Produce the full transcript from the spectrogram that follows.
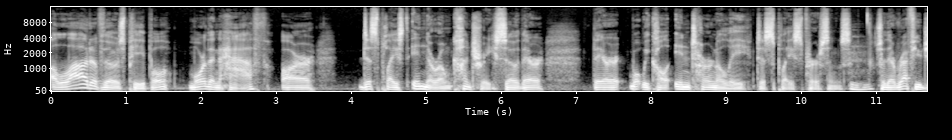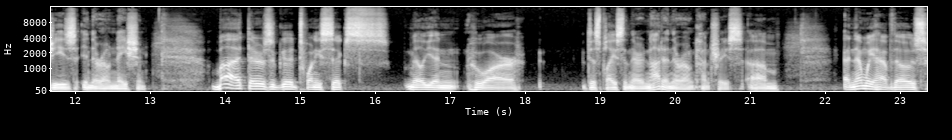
a lot of those people, more than half, are displaced in their own country. So they're they're what we call internally displaced persons. So they're refugees in their own nation. But there's a good 26 million who are displaced and they're not in their own countries. Um, and then we have those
